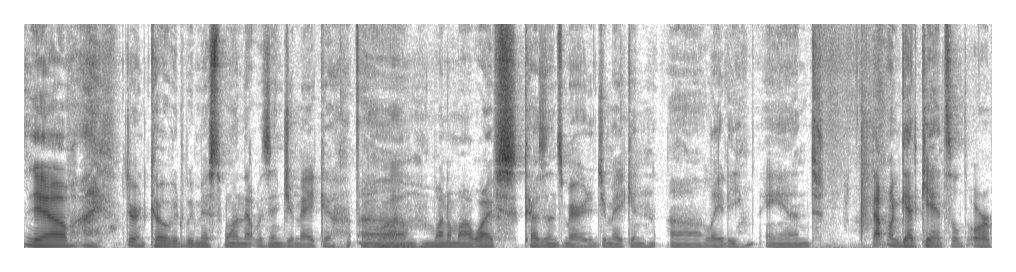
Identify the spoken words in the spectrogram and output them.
Yeah, I, during COVID, we missed one that was in Jamaica. Um, wow. One of my wife's cousins married a Jamaican uh, lady, and that one got canceled or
